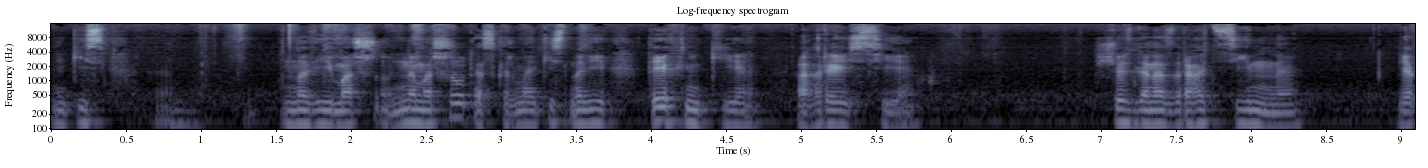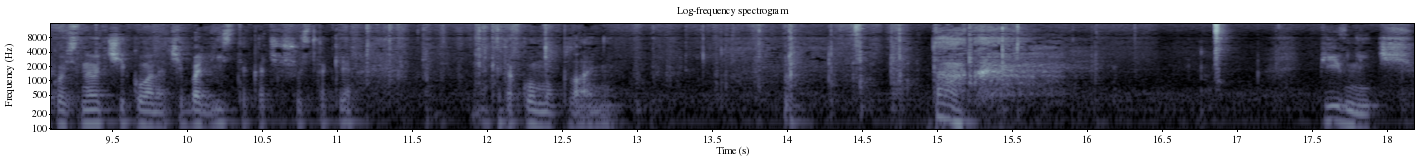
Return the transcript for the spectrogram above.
якісь нові маршрути, не маршрути, а скажімо, якісь нові техніки агресії, щось для нас дорогоцінне, якось неочікуване, чи балістика, чи щось таке в такому плані. Так. Північ.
